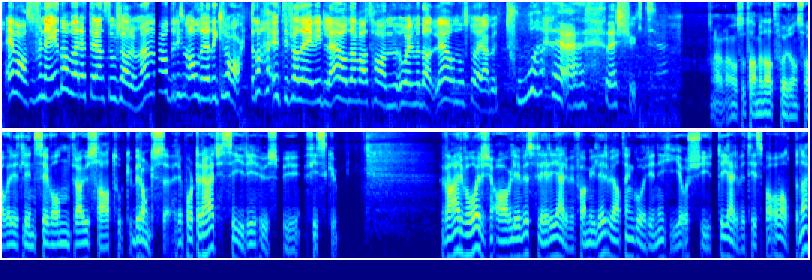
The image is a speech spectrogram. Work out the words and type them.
Jeg var så fornøyd da, bare etter den storslalåmen. Jeg hadde liksom allerede klart det da, ut ifra det jeg ville, og det var å ta med OL-medalje, og nå står jeg med to. Det er, det er sjukt. Jeg kan også ta med at forhåndsfavoritt Lincy Vonn fra USA tok bronse. Reporter her, Siri Husby Fiskum. Hver vår avlives flere jervefamilier ved at en går inn i hi og skyter jervetispa og valpene.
